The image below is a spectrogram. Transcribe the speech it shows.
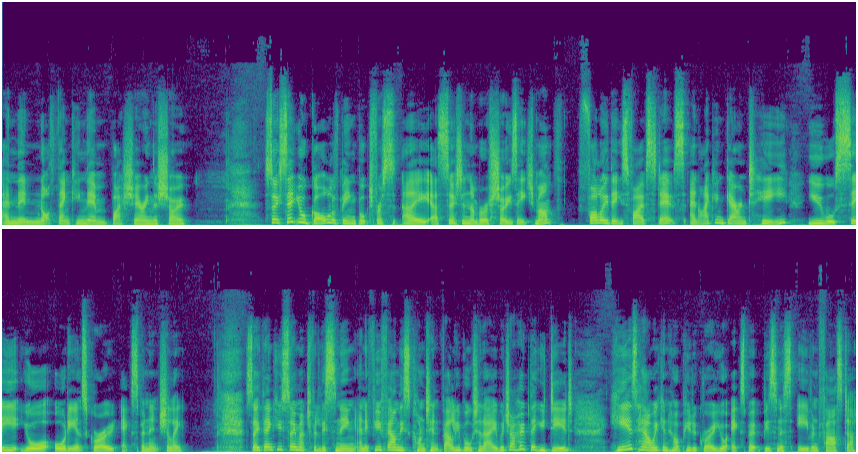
and then not thanking them by sharing the show. So set your goal of being booked for a, a, certain number of shows each month follow these five steps, and I can guarantee you will see your audience grow exponentially. So, thank you so much for listening. And if you found this content valuable today, which I hope that you did, here's how we can help you to grow your expert business even faster.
